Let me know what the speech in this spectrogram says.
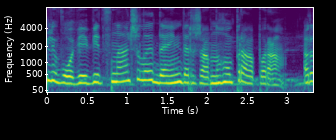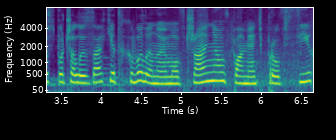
Львові відзначили День державного прапора. Розпочали захід хвилиною мовчання в пам'ять про всіх,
